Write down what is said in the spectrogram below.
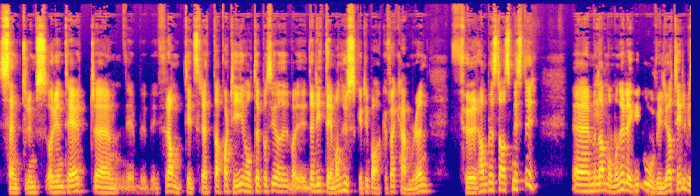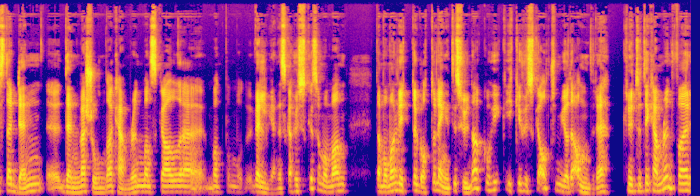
sentrumsorientert, eh, framtidsretta parti. holdt jeg på å si. Det er litt det man husker tilbake fra Cameron før han ble statsminister. Eh, men da må man jo legge godvilja til. Hvis det er den, eh, den versjonen av Cameron man skal, eh, man, velgerne skal huske, så må man, da må man lytte godt og lenge til Sunak og ikke huske altfor mye av det andre knyttet til Cameron. For,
